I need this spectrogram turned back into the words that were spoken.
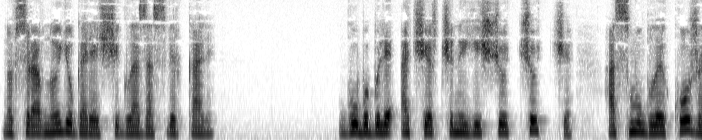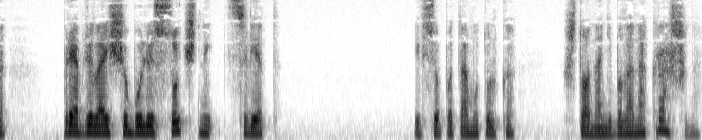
но все равно ее горящие глаза сверкали. Губы были очерчены еще четче, а смуглая кожа приобрела еще более сочный цвет. И все потому только, что она не была накрашена.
